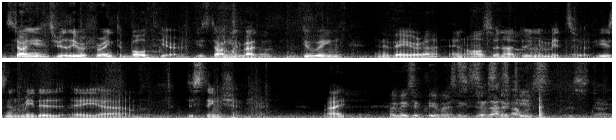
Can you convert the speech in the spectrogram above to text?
He's talking. It's really referring to both here. He's talking about doing an avera and also not doing a mitzvah. He hasn't made a, a um, distinction here, right? Well, it makes it clear by saying So six that's how thirteen. this, this started.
